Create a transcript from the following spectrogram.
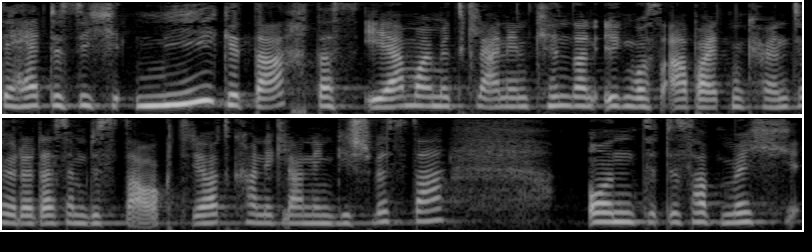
Der hätte sich nie gedacht, dass er mal mit kleinen Kindern irgendwas arbeiten könnte oder dass ihm das taugt. Der hat keine kleinen Geschwister. Und das hat mich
